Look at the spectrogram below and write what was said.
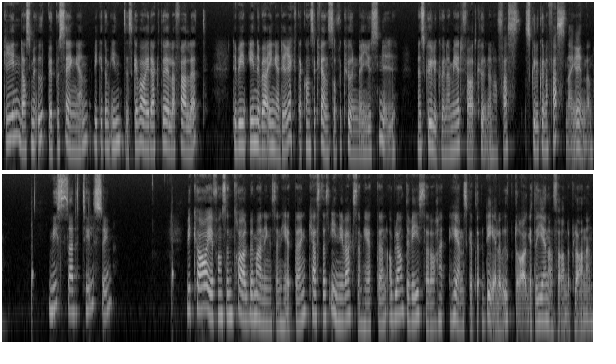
Grindar som är uppe på sängen, vilket de inte ska vara i det aktuella fallet. Det innebär inga direkta konsekvenser för kunden just nu, men skulle kunna medföra att kunden fast, skulle kunna fastna i grinden. Missad tillsyn. Vikarie från central bemanningsenheten kastas in i verksamheten och blir inte visad hur hen ska ta del av uppdraget och genomförandeplanen.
